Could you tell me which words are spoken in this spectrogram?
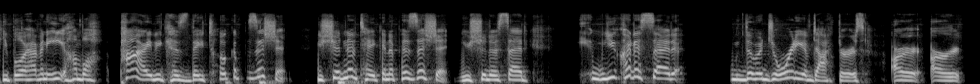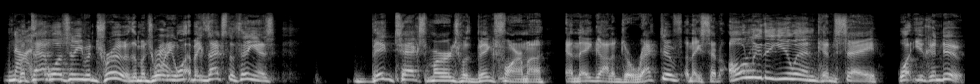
people are having to eat humble pie because they took a position. You shouldn't have taken a position. You should have said, you could have said, the majority of doctors are are not. But that wasn't even true. The majority, right. I mean, that's the thing is, big tech's merged with big pharma, and they got a directive, and they said only the UN can say what you can do.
